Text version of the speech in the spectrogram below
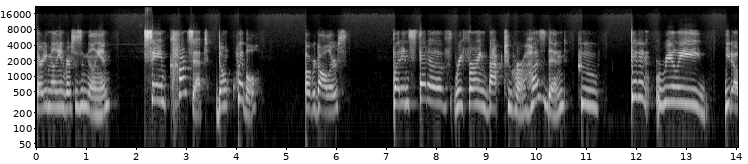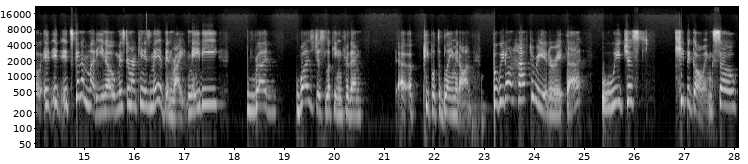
30 million versus a million. Same concept, don't quibble over dollars. But instead of referring back to her husband, who didn't really, you know, it, it it's going to muddy. You know, Mr. Martinez may have been right. Maybe Rudd was just looking for them, uh, uh, people to blame it on. But we don't have to reiterate that. We just keep it going. So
